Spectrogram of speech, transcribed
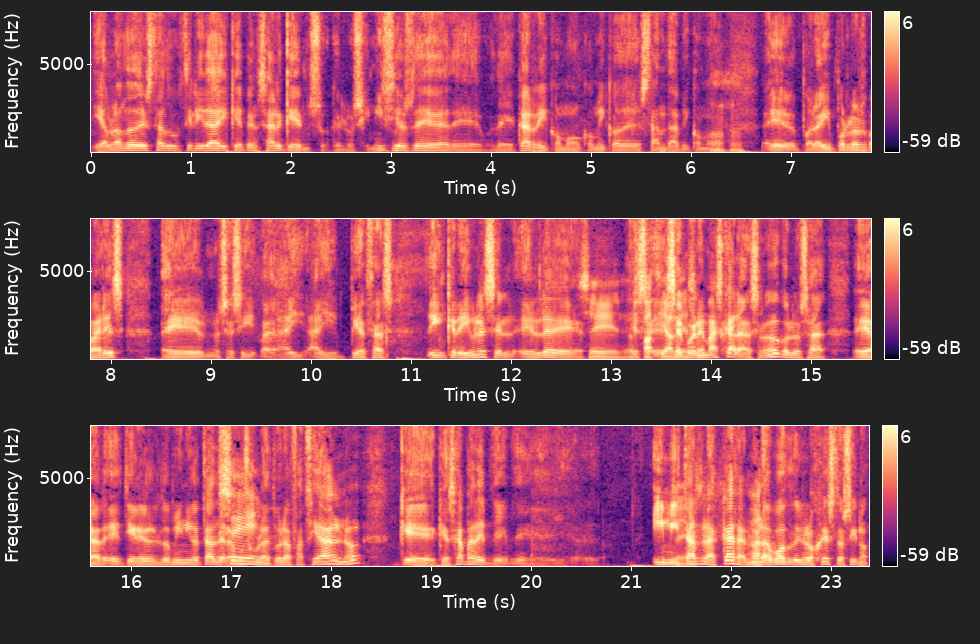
y hablando de esta ductilidad hay que pensar que en, su- que en los inicios de, de, de Carrey como cómico de stand up y como eh, por ahí por los bares eh, no sé si bueno, hay, hay piezas increíbles él, él, eh, Sí, los es- faciales, se pone ¿no? máscaras no con los eh, eh, tiene el dominio tal de la Sí. musculatura facial no que, que es capaz de, de- de imitar Sí. la cara, no la voz ni los gestos, sino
